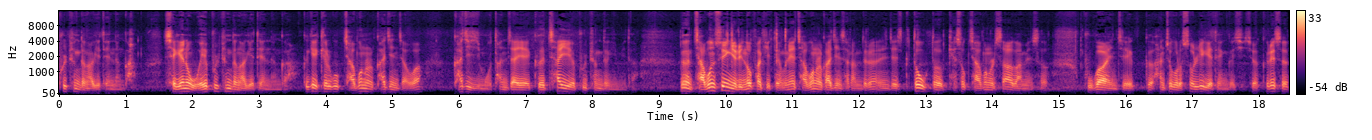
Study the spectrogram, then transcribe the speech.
불평등하게 됐는가? 세계는 왜 불평등하게 됐는가? 그게 결국 자본을 가진 자와 가지지 못한 자의 그 차이의 불평등입니다. 그 자본 수익률이 높았기 때문에 자본을 가진 사람들은 이제 더욱더 계속 자본을 쌓아가면서 부가 이제 그 한쪽으로 쏠리게 된 것이죠. 그래서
